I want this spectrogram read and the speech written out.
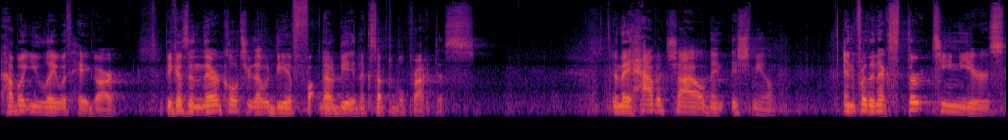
how about you lay with Hagar? Because in their culture, that would be, a, that would be an acceptable practice and they have a child named Ishmael. And for the next 13 years,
